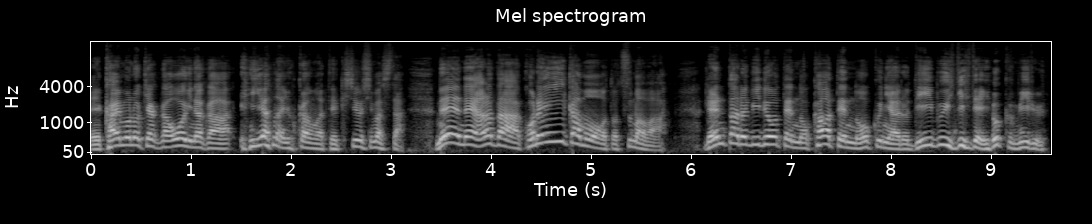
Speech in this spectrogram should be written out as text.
えー買い物客が多い中 嫌な予感は的中しました。ねえねえあなたこれいいかもと妻はレンタルビデオ店のカーテンの奥にある DVD でよく見る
